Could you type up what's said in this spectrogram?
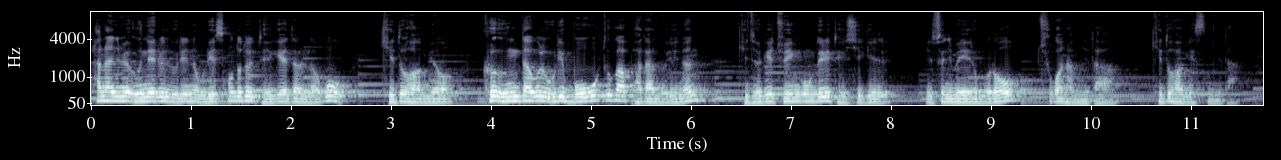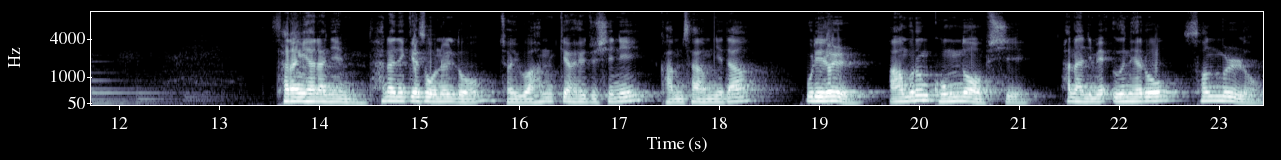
하나님의 은혜를 누리는 우리 성도들 되게 해달라고 기도하며 그 응답을 우리 모두가 받아 누리는 기적의 주인공들이 되시길 예수님의 이름으로 축원합니다. 기도하겠습니다. 사랑의 하나님, 하나님께서 오늘도 저희와 함께 해 주시니 감사합니다. 우리를 아무런 공로 없이 하나님의 은혜로 선물로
